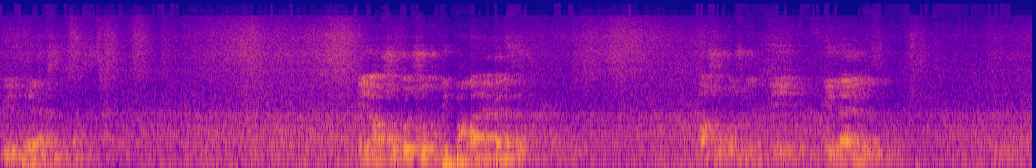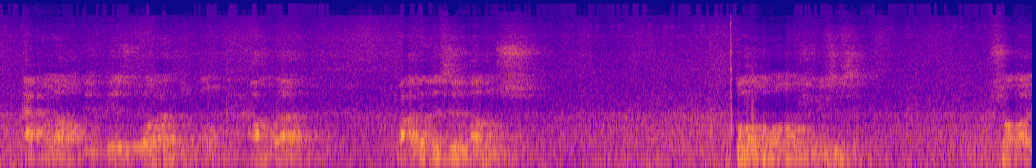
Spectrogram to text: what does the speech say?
বের হয়ে আসতে পারছে এই অশুভ শক্তি পালায় গেছে। অশুভ শক্তি বিদায় এখন আমাদের দেশ গড়ার জন্য আমরা বাংলাদেশের মানুষ দলমত নির্বিশেষে সবাই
